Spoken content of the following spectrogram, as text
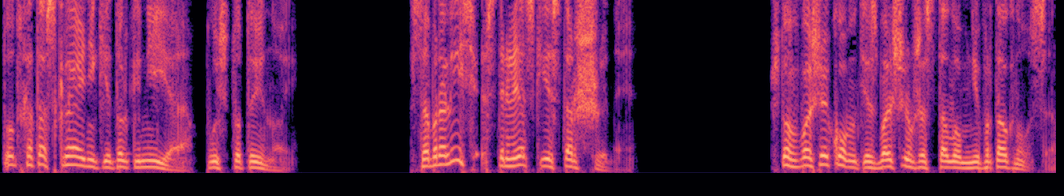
Тут хатоскрайники только не я, пусть кто-то иной. Собрались стрелецкие старшины. Что в большой комнате с большим же столом не протолкнуться.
